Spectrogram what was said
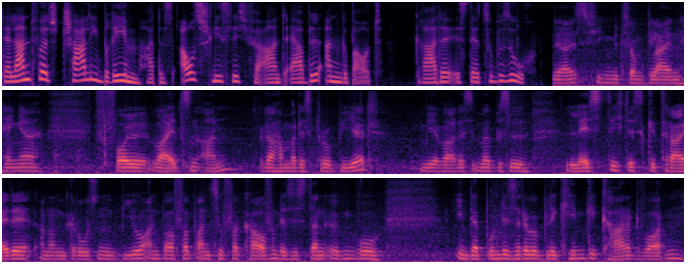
Der Landwirt Charlie Brehm hat es ausschließlich für Arndt Erbel angebaut. Gerade ist er zu Besuch. Ja, es fing mit so einem kleinen Hänger voll Weizen an. Da haben wir das probiert. Mir war das immer ein bisschen lästig, das Getreide an einen großen Bioanbauverband zu verkaufen. Das ist dann irgendwo in der Bundesrepublik hingekarrt worden.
